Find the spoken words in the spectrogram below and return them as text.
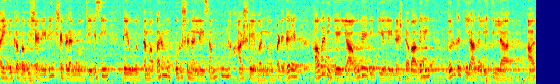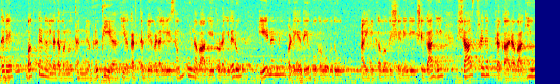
ಐಹಿಕ ಭವಿಷ್ಯ ನಿರೀಕ್ಷೆಗಳನ್ನು ತ್ಯಜಿಸಿ ದೇವೋತ್ತಮ ಪರಮ ಪುರುಷನಲ್ಲಿ ಸಂಪೂರ್ಣ ಆಶ್ರಯವನ್ನು ಪಡೆದರೆ ಅವರಿಗೆ ಯಾವುದೇ ರೀತಿಯಲ್ಲಿ ನಷ್ಟವಾಗಲಿ, ದುರ್ಗತಿಯಾಗಲಿ ಇಲ್ಲ. ಆದರೆ ಭಕ್ತನಲ್ಲದವನು ತನ್ನ ವೃತ್ತಿಯ ಕರ್ತವ್ಯಗಳಲ್ಲಿ ಸಂಪೂರ್ಣವಾಗಿ ತೊಡಗಿದರೂ ಏನನ್ನೂ ಪಡೆಯದೆ ಹೋಗಬಹುದು. ಐಹಿಕ ಭವಿಷ್ಯ ನಿರೀಕ್ಷೆಗಾಗಿ ಶಾಸ್ತ್ರದ ಪ್ರಕಾರವಾಗಿಯೂ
